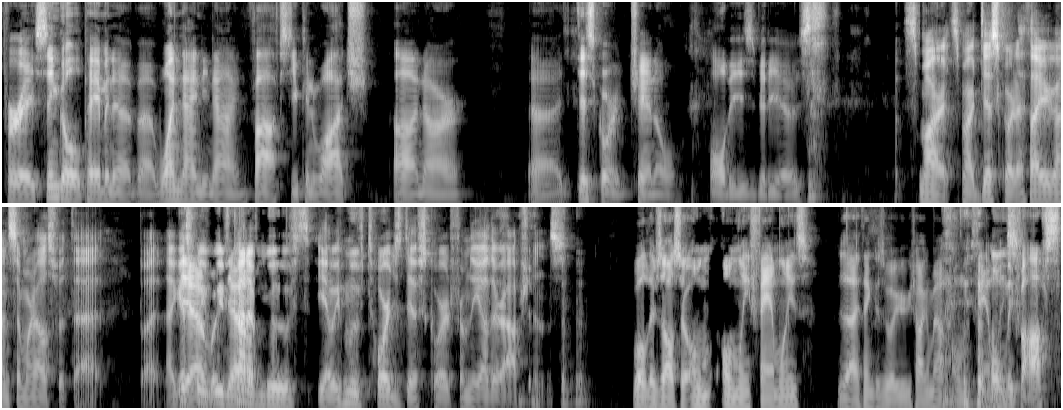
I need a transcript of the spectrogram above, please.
For a single payment of uh, 199 Fox, you can watch on our uh, Discord channel all these videos. Smart, smart. Discord. I thought you were going somewhere else with that, but I guess Yeah, we, we've no. kind of moved. Yeah, we've moved towards Discord from the other options. Well, there's also on- only families. That I think is what you're talking about. Only families. only fofs.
